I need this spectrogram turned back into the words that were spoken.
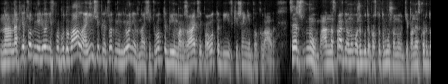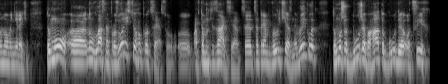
на, на 500 мільйонів побудували, а інші 500 мільйонів, значить, от тобі і маржа, типу, от тобі і в кишені поклали. Це ж ну а насправді воно може бути просто тому, що ну типу, не скоординовані речі. Тому е, ну власне прозорість цього процесу, е, автоматизація, це, це прям величезний виклик, тому що дуже багато буде оцих.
